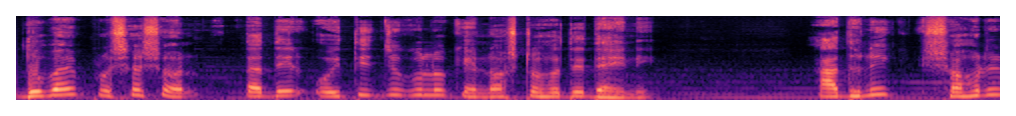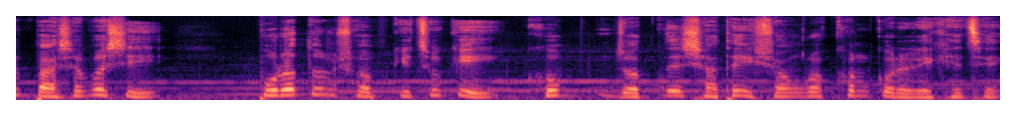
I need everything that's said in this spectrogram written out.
দুবাই প্রশাসন তাদের ঐতিহ্যগুলোকে নষ্ট হতে দেয়নি। আধুনিক শহরের পাশাপাশি পুরাতন সব কিছুকেই খুব যত্নের সাথেই সংরক্ষণ করে রেখেছে।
